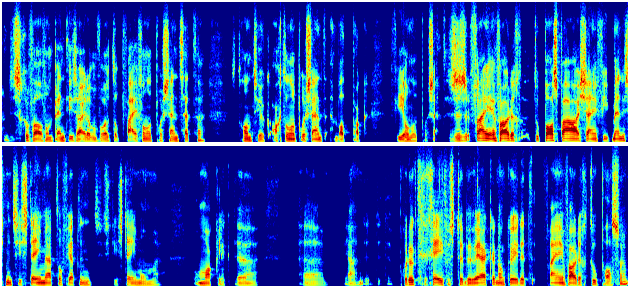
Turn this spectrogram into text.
in het geval van Penti zou je dan bijvoorbeeld op 500% zetten. Strandjurk 800% en badpak 400%. Dus het is vrij eenvoudig toepasbaar als jij een feed management systeem hebt. Of je hebt een systeem om, uh, om makkelijk de, uh, ja, de, de productgegevens te bewerken. Dan kun je dit vrij eenvoudig toepassen.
